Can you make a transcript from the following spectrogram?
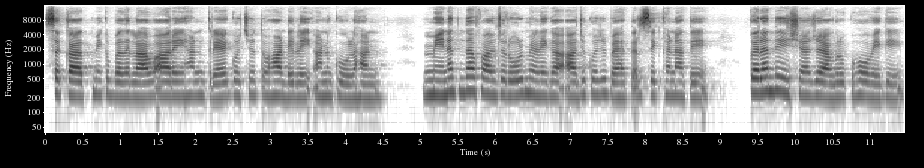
ਸਕਾਰਾਤਮਕ ਬਦਲਾਅ ਆ ਰਹੇ ਹਨ। ਗ੍ਰਹਿ ਕੁਝ ਤੁਹਾਡੇ ਲਈ ਅਨੁਕੂਲ ਹਨ। ਮਿਹਨਤ ਦਾ ਫਲ ਜ਼ਰੂਰ ਮਿਲੇਗਾ। ਅੱਜ ਕੁਝ ਬਿਹਤਰ ਸਿੱਖਣ ਅਤੇ ਕਰਨ ਦੀ ਇੱਛਾ ਜਾਗਰੂਕ ਹੋਵੇਗੀ।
